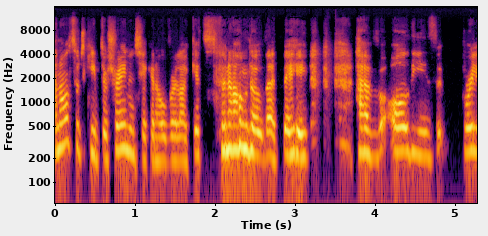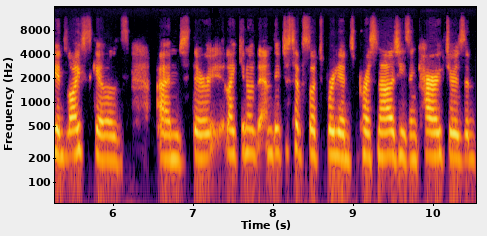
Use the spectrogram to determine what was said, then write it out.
and also to keep their training taken over. Like it's phenomenal that they have all these brilliant life skills and they're like you know and they just have such brilliant personalities and characters and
